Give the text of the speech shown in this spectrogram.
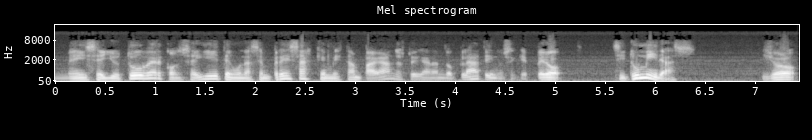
me hice youtuber, conseguí, tengo unas empresas que me están pagando, estoy ganando plata y no sé qué. Pero si tú miras, yo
